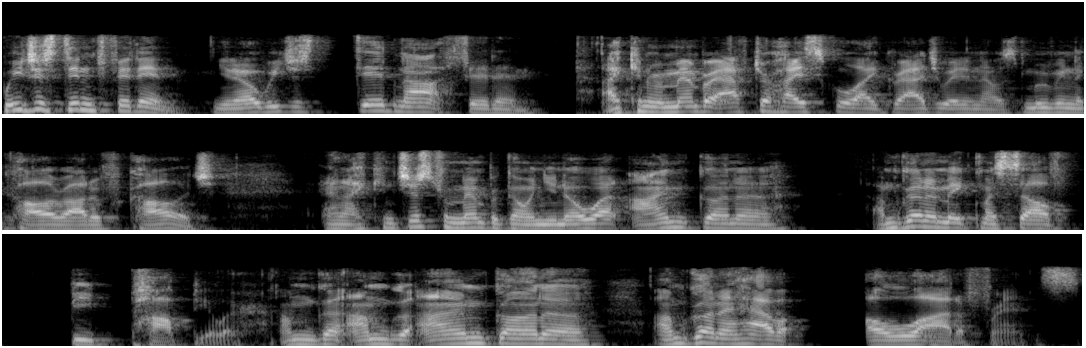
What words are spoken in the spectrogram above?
we just didn't fit in. You know, we just did not fit in. I can remember after high school, I graduated and I was moving to Colorado for college, and I can just remember going, you know what, I'm gonna I'm gonna make myself be popular. I'm gonna I'm I'm gonna I'm gonna have a, a lot of friends.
